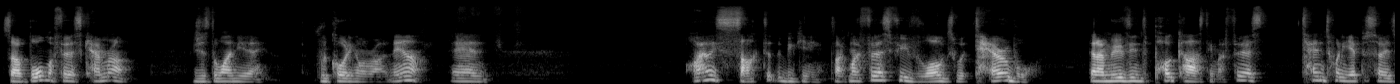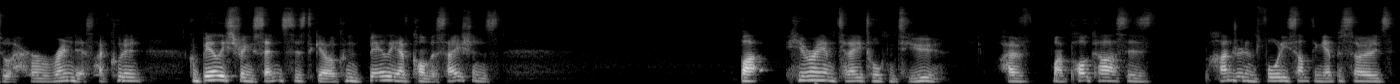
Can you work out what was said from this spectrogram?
So I bought my first camera, which is the one you're recording on right now. And I always sucked at the beginning. Like my first few vlogs were terrible. Then I moved into podcasting. My first 10, 20 episodes were horrendous. I couldn't, could barely string sentences together. I couldn't barely have conversations. But here I am today talking to you. I've my podcast is 140 something episodes.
